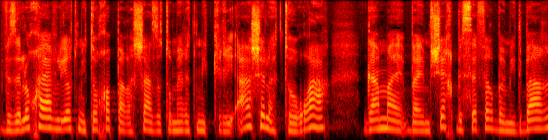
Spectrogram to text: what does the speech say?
וזה לא חייב להיות מתוך הפרשה, זאת אומרת, מקריאה של התורה, גם בהמשך בספר במדבר,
